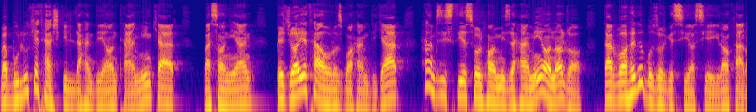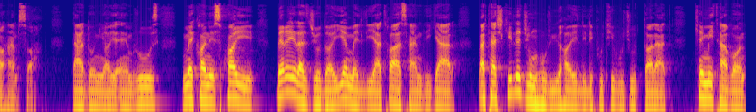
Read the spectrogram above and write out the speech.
و بلوک تشکیل دهنده آن تأمین کرد و ثانیاً به جای تعارض با همدیگر همزیستی صلحآمیز همه آنان را در واحد بزرگ سیاسی ایران فراهم ساخت. در دنیای امروز مکانیسم هایی به غیر از جدایی ملیت ها از همدیگر و تشکیل جمهوری های لیلیپوتی وجود دارد که می توان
